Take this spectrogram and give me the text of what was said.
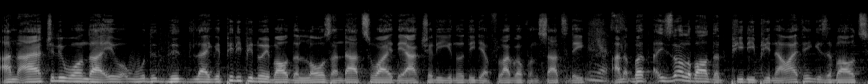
and I actually wonder it, would did, like the PDP know about the laws and that's why they actually you know did their flag off on Saturday Yes. and but it's not about the PDP now I think it's about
